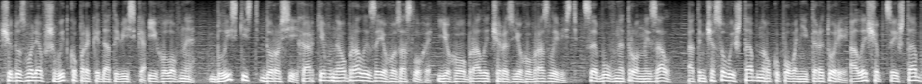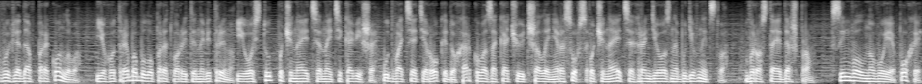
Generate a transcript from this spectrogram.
що дозволяв швидко перекидати війська. І головне близькість до Росії. Харків не обрали за його заслуги, його обрали через його вразливість. Це був нетронний зал, а тимчасовий штаб на окупованій території. Але щоб цей штаб виглядав переконливо, його треба було перетворити на вітрину. І ось тут починається найцікавіше. У 20-ті роки до Харкова закачують шалені ресурси. Починається грандіозне будівництво, виростає Держпром. Символ нової епохи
